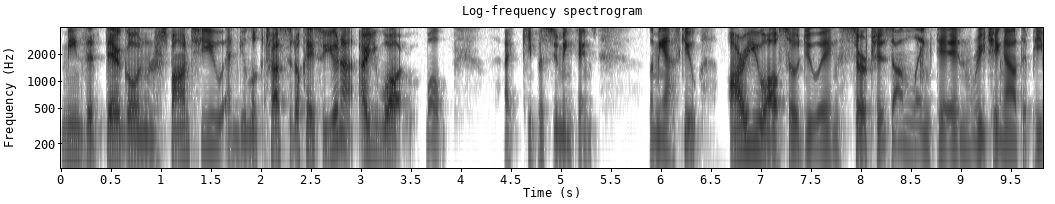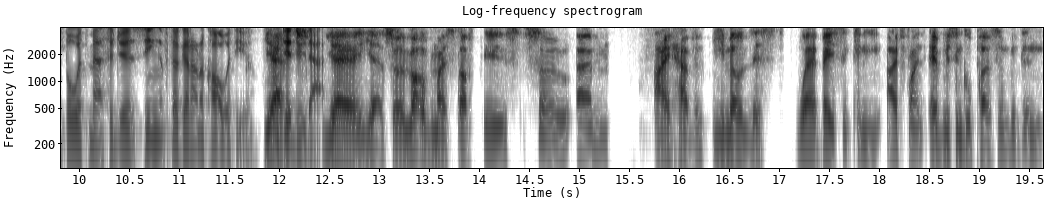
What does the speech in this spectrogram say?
means that they're going to respond to you and you look trusted. Okay, so you're not, are you, well, well, I keep assuming things. Let me ask you, are you also doing searches on LinkedIn, reaching out to people with messages, seeing if they'll get on a call with you? Yeah, You did do that. Yeah, yeah, yeah. So a lot of my stuff is so um I have an email list where basically I find every single person within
